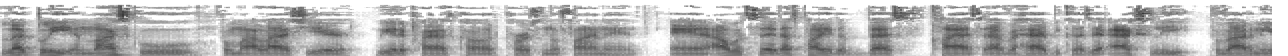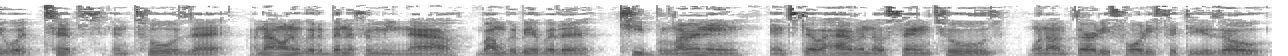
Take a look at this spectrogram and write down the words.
luckily in my school for my last year, we had a class called personal finance. And I would say that's probably the best class I ever had because it actually provided me with tips and tools that are not only going to benefit me now, but I'm going to be able to keep learning and still having those same tools when I'm 30, 40, 50 years old.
